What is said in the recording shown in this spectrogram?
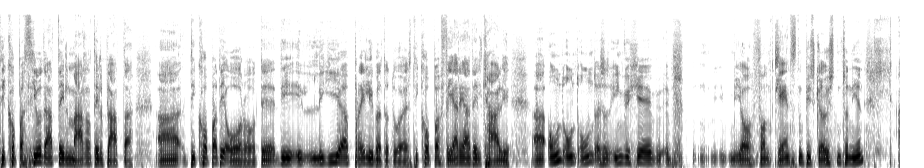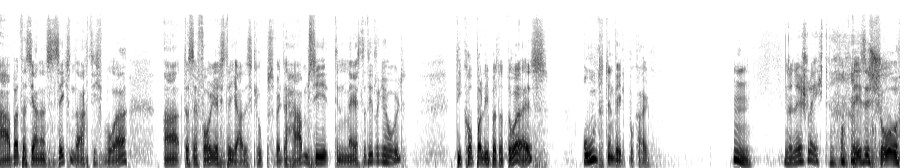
die Copa Ciudad del Mar del Plata, äh, die Copa de Oro, die, die Ligia Prelibertadores, die Copa Feria del Cali äh, und, und, und, also irgendwelche, äh, ja, von kleinsten bis größten Turnieren. Aber das Jahr 1986 war äh, das erfolgreichste Jahr des Clubs, weil da haben sie den Meistertitel geholt, die Copa Libertadores und den Weltpokal. Hm, na, nicht schlecht. Und das ist schon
